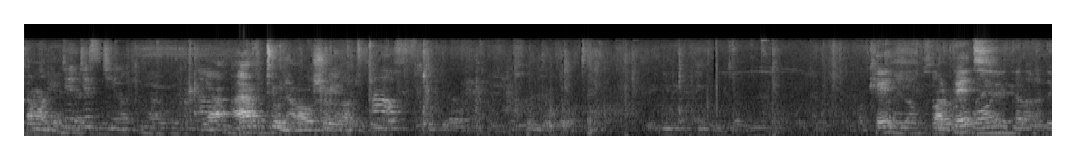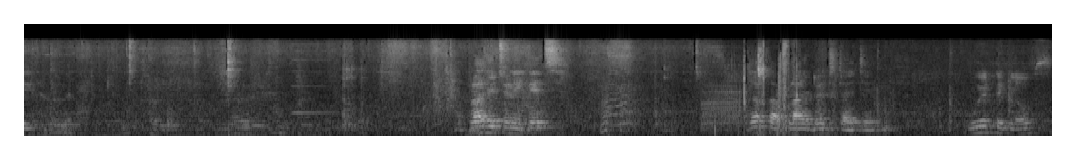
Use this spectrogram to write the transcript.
Come again. Ju- just change. Yeah, I have two now. I'll show you how to do Ah, Okay, palpate. Apply the tourniquet. Just apply, don't tighten. Wear the gloves.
